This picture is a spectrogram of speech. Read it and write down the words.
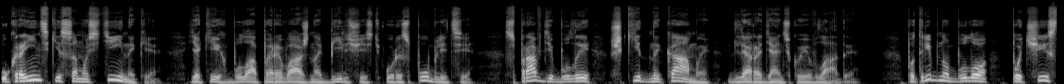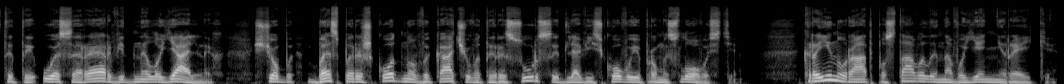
Українські самостійники, яких була переважна більшість у республіці, справді були шкідниками для радянської влади. Потрібно було почистити УСРР від нелояльних, щоб безперешкодно викачувати ресурси для військової промисловості. Країну рад поставили на воєнні рейки,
